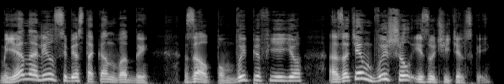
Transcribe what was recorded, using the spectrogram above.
Я налил себе стакан воды, залпом выпив ее, а затем вышел из учительской.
